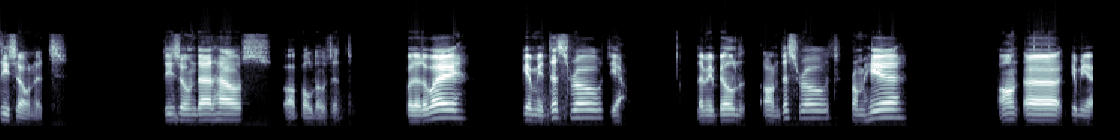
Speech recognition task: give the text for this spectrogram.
Dezone it. Dezone that house. Oh, bulldoze it. Put it away. Give me this road. Yeah. Let me build on this road from here on uh give me a,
